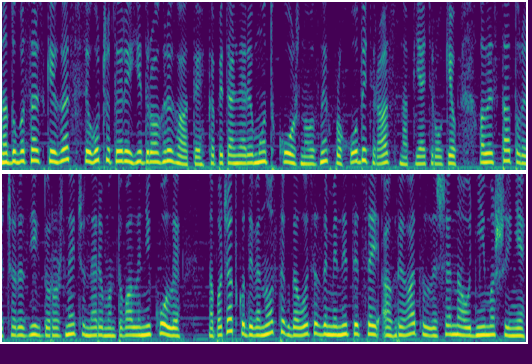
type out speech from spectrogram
На Дубосарський ГЕС всього чотири гідроагрегати. Капітальний ремонт кожного з них проходить раз на 5 років, але статори через їх дорожнечу не ремонтували ніколи. На початку 90-х вдалося замінити цей агрегат лише на одній машині.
